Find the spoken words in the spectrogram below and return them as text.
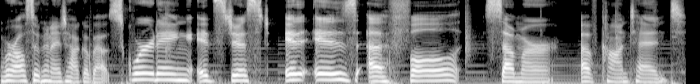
We're also going to talk about squirting. It's just, it is a full summer of content.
